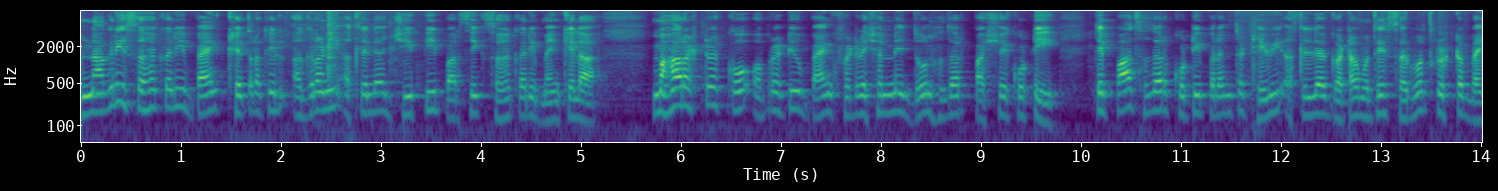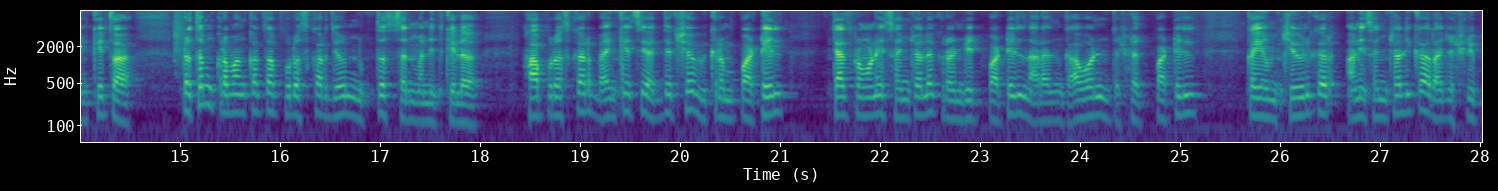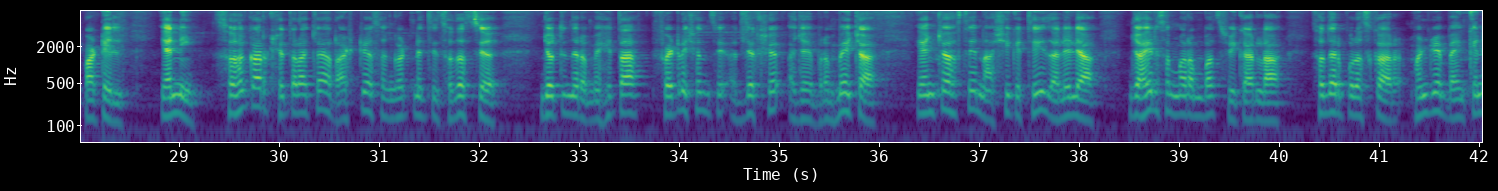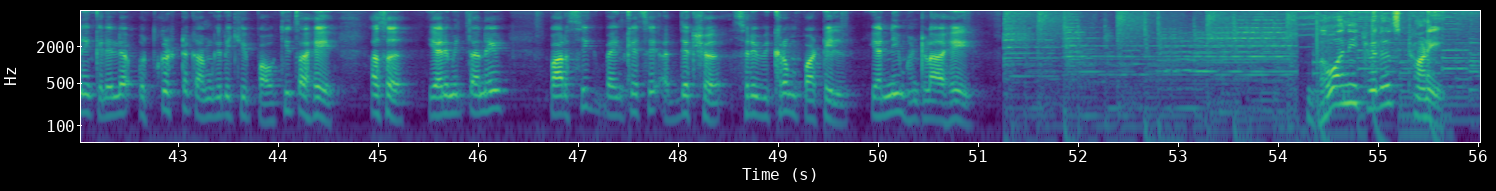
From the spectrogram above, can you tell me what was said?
नागरी सहकारी बँक क्षेत्रातील अग्रणी असलेल्या जी पी पार्सिक सहकारी बँकेला महाराष्ट्र कोऑपरेटिव्ह बँक फेडरेशनने दोन हजार पाचशे कोटी ते पाच हजार कोटीपर्यंत ठेवी असलेल्या गटामध्ये सर्वोत्कृष्ट बँकेचा प्रथम क्रमांकाचा पुरस्कार देऊन नुकतंच सन्मानित केलं. हा पुरस्कार बँकेचे अध्यक्ष विक्रम पाटील त्याचप्रमाणे संचालक रणजित पाटील नारायण गावण दशरथ पाटील कयम चेवलकर आणि संचालिका राजश्री पाटील यांनी सहकार क्षेत्राच्या राष्ट्रीय संघटनेचे सदस्य ज्योतिंद्र मेहता फेडरेशनचे अध्यक्ष अजय ब्रह्मेचा यांच्या हस्ते नाशिक येथे झालेल्या जाहीर समारंभात स्वीकारला. सदर पुरस्कार म्हणजे बँकेने केलेल्या उत्कृष्ट कामगिरीची पावतीच आहे असं या निमित्ताने पारसिक बँकेचे अध्यक्ष श्री विक्रम पाटील यांनी म्हटलं आहे. भवानी ज्वेलर्स ठाणे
